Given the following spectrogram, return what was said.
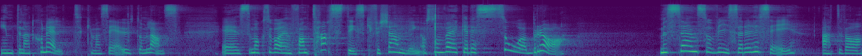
internationellt, kan man säga, utomlands. Eh, som också var en fantastisk församling och som verkade så bra. Men sen så visade det sig att det var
